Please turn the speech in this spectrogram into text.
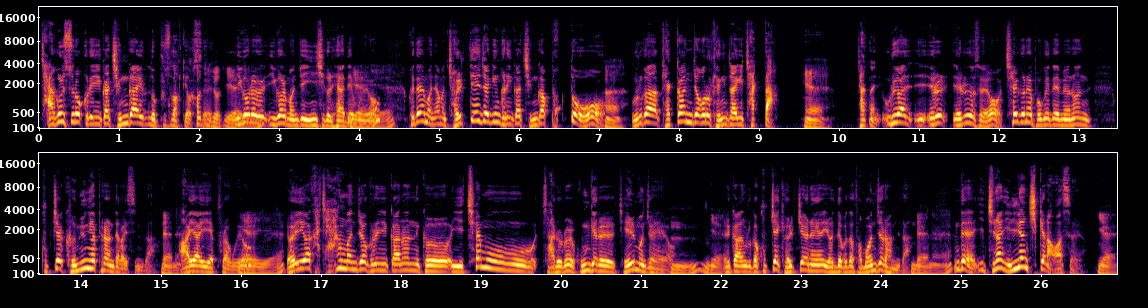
작을수록 그러니까 증가율이 높을 수밖에 없어요. 커지죠. 예, 이거를 예. 이걸 먼저 인식을 해야 되고요. 예, 그다음에 뭐냐면 절대적인 그러니까 증가 폭도 우리가 객관적으로 굉장히 작다. 작다. 우리가 예를 예를 들어서요. 최근에 보게 되면은 국제 금융 협회라는 데가 있습니다. 네네. IIF라고요. 예, 예. 여기가 가장 먼저 그러니까는 그 이 채무 자료를 공개를 제일 먼저 해요. 음, 예. 그러니까 우리가 국제 결제은행 연대보다 더 먼저를 합니다. 네네. 근데 지난 1년치게 나왔어요. 예.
